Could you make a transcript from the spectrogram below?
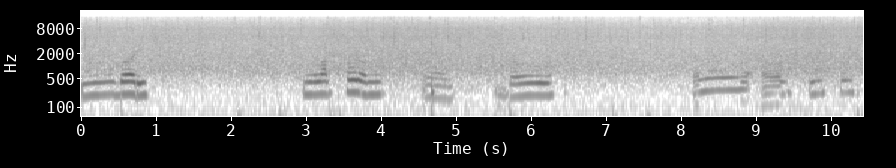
Ooh, buddy. Need a lot of totems and bow. Array of instant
